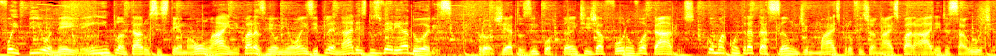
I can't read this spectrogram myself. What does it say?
foi pioneira em implantar o sistema online para as reuniões e plenárias dos vereadores. Projetos importantes já foram votados, como a contratação de mais profissionais para a área de saúde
